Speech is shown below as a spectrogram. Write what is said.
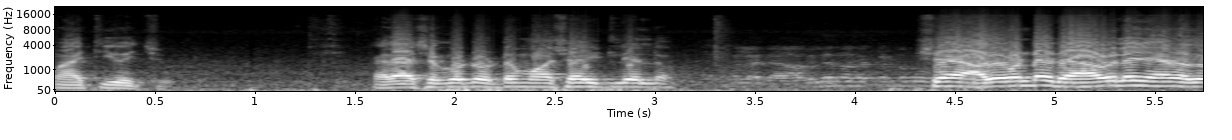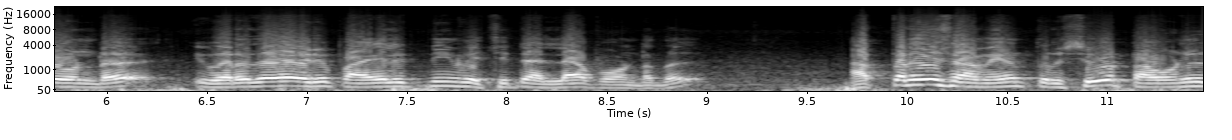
മാറ്റിവെച്ചു കലാശക്കൊട്ട് ഒട്ടും മോശമായിട്ടില്ലല്ലോ. പക്ഷേ അതുകൊണ്ട് രാവിലെ ഞാൻ അതുകൊണ്ട് വെറുതെ ഒരു പൈലറ്റിനെയും വെച്ചിട്ടല്ല പോണ്ടത്. അത്രയും സമയം തൃശ്ശൂർ ടൗണിൽ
